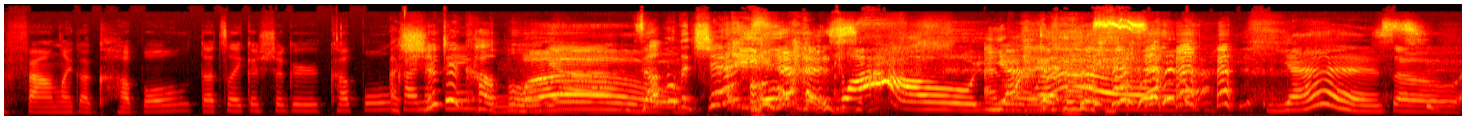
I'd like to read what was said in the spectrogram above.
found like a couple that's like a sugar couple A kind sugar of thing. couple. Yeah. Double the check. Wow. And, Yes. yes. So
